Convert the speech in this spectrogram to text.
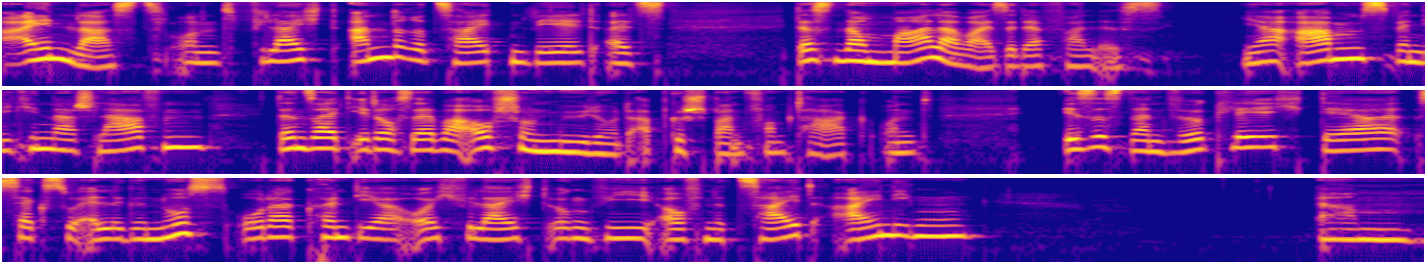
einlasst und vielleicht andere Zeiten wählt, als das normalerweise der Fall ist. Ja, abends, wenn die Kinder schlafen, dann seid ihr doch selber auch schon müde und abgespannt vom Tag. Und ist es dann wirklich der sexuelle Genuss oder könnt ihr euch vielleicht irgendwie auf eine Zeit einigen, ähm,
